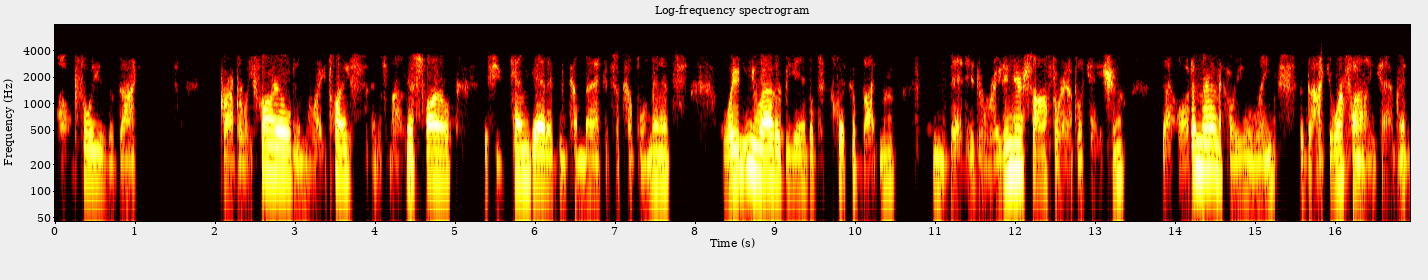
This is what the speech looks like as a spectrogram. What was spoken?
Hopefully, the doc properly filed in the right place and it's not misfiled. If you can get it and come back, it's a couple of minutes. Wouldn't you rather be able to click a button embedded right in your software application, that automatically links the DocuWare filing cabinet.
